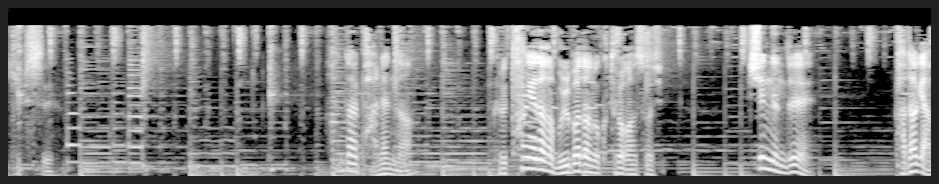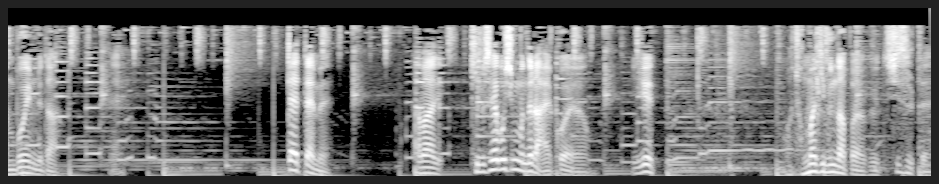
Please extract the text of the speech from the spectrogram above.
깁스 한 달 반 했나? 그리고 탕에다가 물 받아놓고 들어가서 시- 씻는데 바닥이 안 보입니다. 예. 때 때문에 아마 깁스 해보신 분들은 알 거예요. 이게 어, 정말 기분 나빠요. 그 씻을 때.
